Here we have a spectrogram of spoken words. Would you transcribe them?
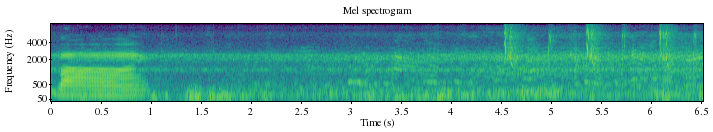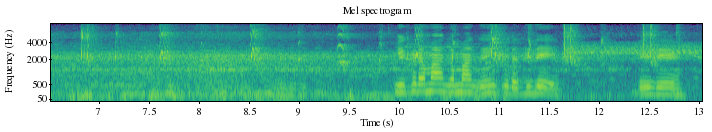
बाय इकडं माग माग इकडं दिदे. दिदे.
